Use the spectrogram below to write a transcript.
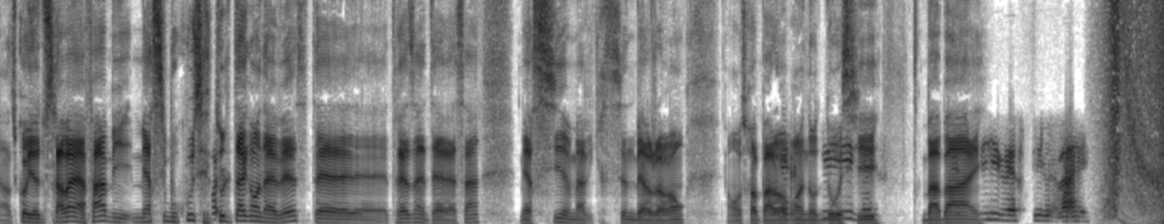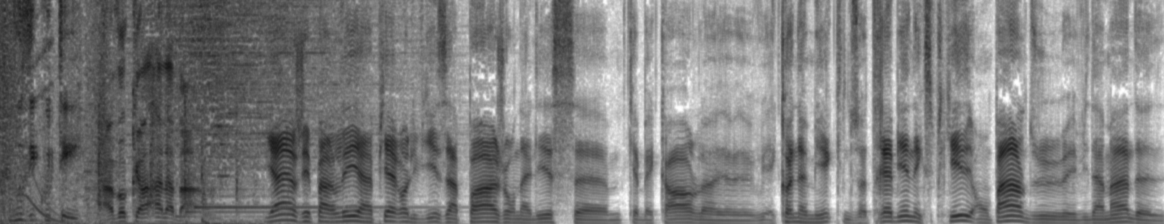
en tout cas, il y a du travail à faire. Mais merci beaucoup. C'est tout le temps qu'on avait. C'était euh, très intéressant. Merci, Marie-Christine Bergeron. On se reparlera pour un autre dossier. Bye bye. Merci, merci, bye. Vous écoutez Avocat à la barre. Hier, j'ai parlé à Pierre-Olivier Zappa, journaliste euh, québécois euh, économique. Il nous a très bien expliqué. On parle évidemment de,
